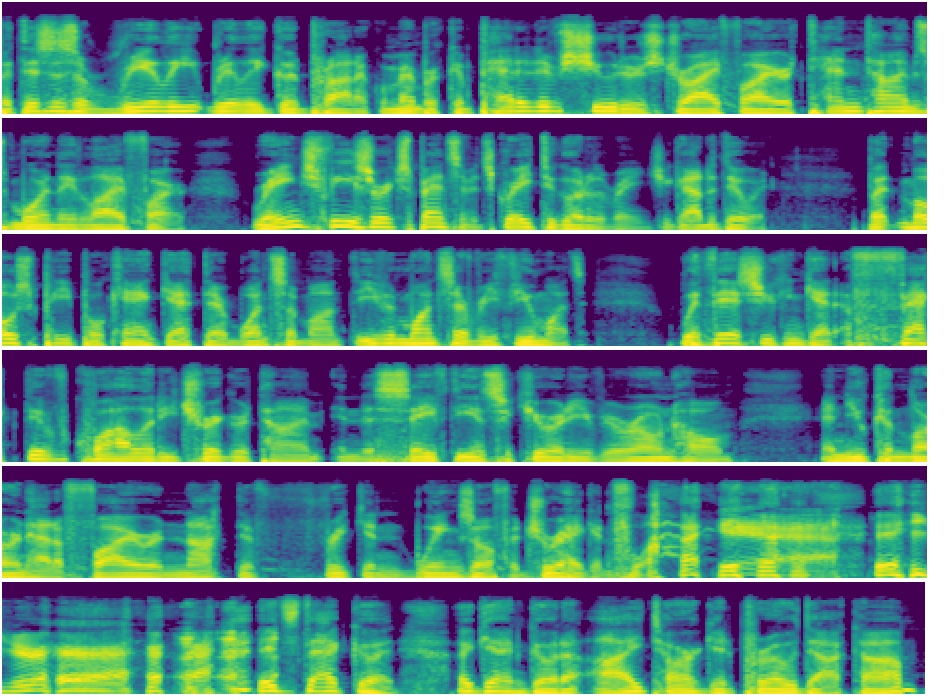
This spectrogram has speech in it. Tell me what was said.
But this is a really, really good product. Remember, competitive shooters dry fire 10 times more than they live fire. Range fees are expensive. It's great to go to the range. You got to do it. But most people can't get there once a month, even once every few months. With this, you can get effective quality trigger time in the safety and security of your own home. And you can learn how to fire and knock the freaking wings off a dragonfly. Yeah. yeah. it's that good. Again, go to itargetpro.com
